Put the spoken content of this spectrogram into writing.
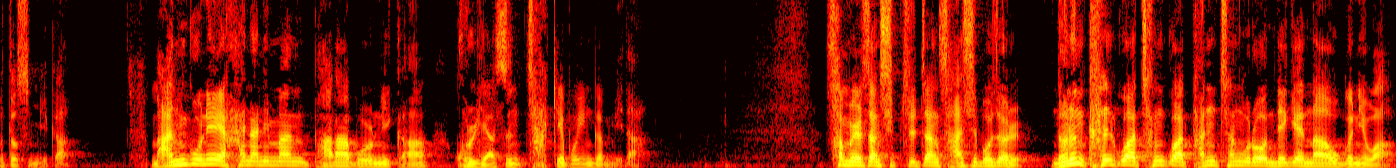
어떻습니까? 만군의 하나님만 바라보니까 골리앗은 작게 보인 겁니다. 사무엘상 17장 45절 너는 칼과 창과 단창으로 내게 나오거니와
